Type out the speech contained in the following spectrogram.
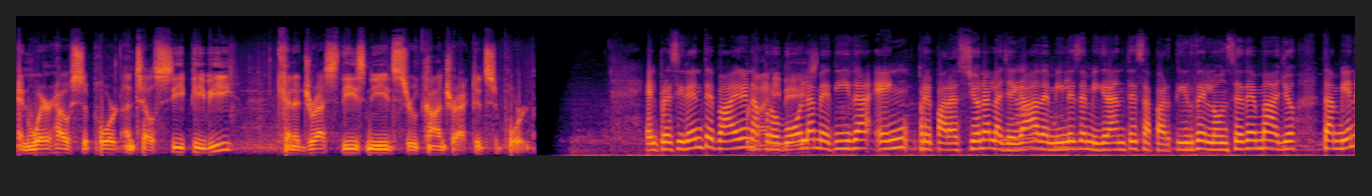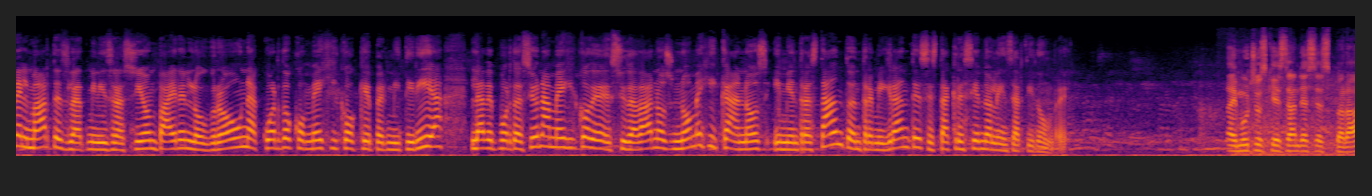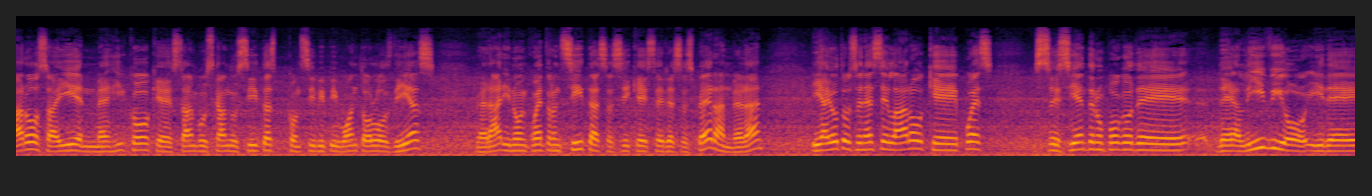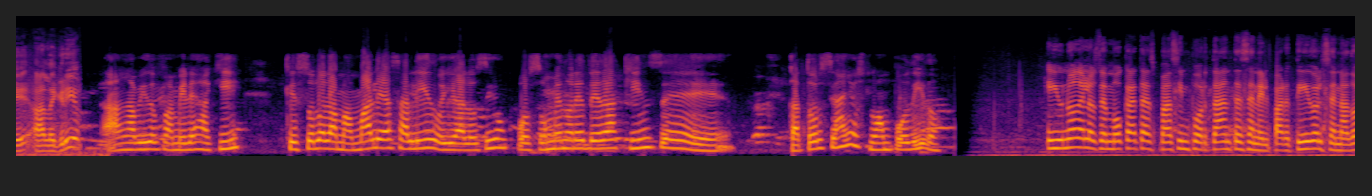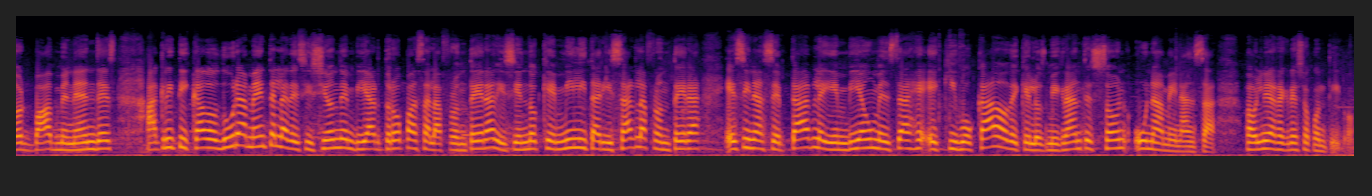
and warehouse support until CPB can address these needs through contracted support. El presidente Biden aprobó la medida en preparación a la llegada de miles de migrantes a partir del 11 de mayo. También el martes la administración Biden logró un acuerdo con México que permitiría la deportación a México de ciudadanos no mexicanos y mientras tanto entre migrantes está creciendo la incertidumbre. Hay muchos que están desesperados ahí en México que están buscando citas con CBP One todos los días, ¿verdad? Y no encuentran citas, así que se desesperan, ¿verdad? Y hay otros en este lado que pues se sienten un poco de, alivio y de alegría. Han habido familias aquí que solo la mamá le ha salido y a los hijos pues son menores de edad, 15, 14 años, no han podido. Y uno de los demócratas más importantes en el partido, el senador Bob Menéndez, ha criticado duramente la decisión de enviar tropas a la frontera, diciendo que militarizar la frontera es inaceptable y envía un mensaje equivocado de que los migrantes son una amenaza. Paulina, regreso contigo.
